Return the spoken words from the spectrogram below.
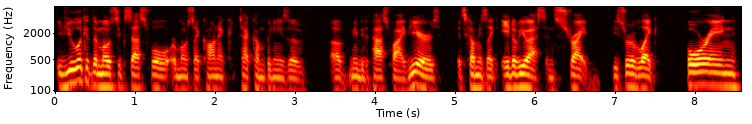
if you look at the most successful or most iconic tech companies of of maybe the past five years, it's companies like AWS and Stripe. These sort of like boring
